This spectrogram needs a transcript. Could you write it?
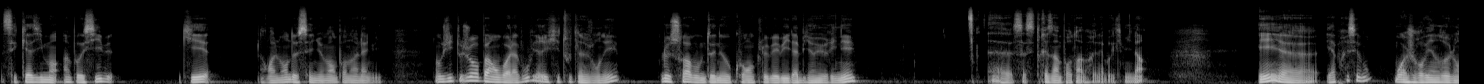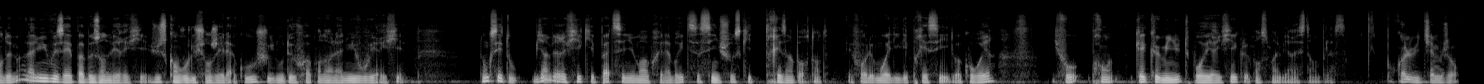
c'est quasiment impossible qu'il y ait normalement de saignement pendant la nuit. Donc je dis toujours aux parents, voilà, vous vérifiez toute la journée. Le soir, vous me tenez au courant que le bébé il a bien uriné. Euh, ça, c'est très important après la Brit Mila. Et, euh, et après, c'est bon. Moi, je reviendrai le lendemain. La nuit, vous n'avez pas besoin de vérifier. Juste quand vous lui changez la couche, une ou deux fois pendant la nuit, vous vérifiez. Donc c'est tout. Bien vérifier qu'il n'y ait pas de saignement après la bride, ça c'est une chose qui est très importante. Des fois, le moelle, il est pressé, il doit courir. Il faut prendre quelques minutes pour vérifier que le pansement est bien resté en place. Pourquoi le huitième jour?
